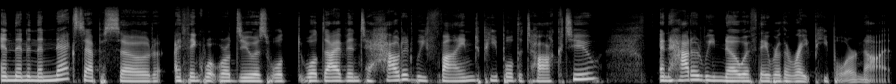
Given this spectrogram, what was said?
And then in the next episode, I think what we'll do is we'll we'll dive into how did we find people to talk to and how did we know if they were the right people or not.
